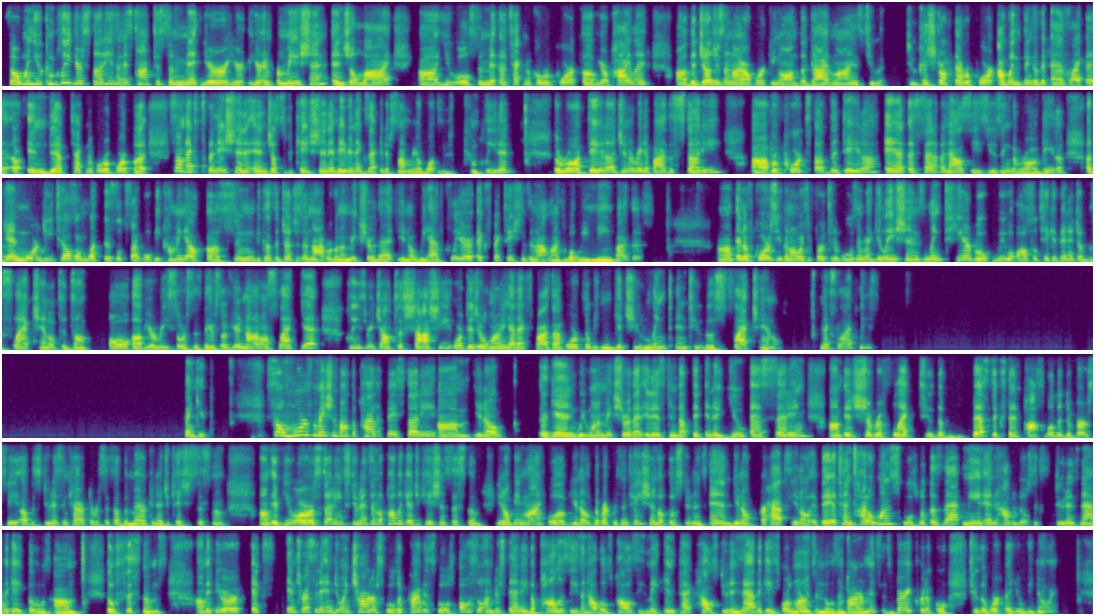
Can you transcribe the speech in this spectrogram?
So when you complete your studies and it's time to submit your, your, your information in July, uh, you will submit a technical report of your pilot. Uh, the judges and I are working on the guidelines to to construct that report. I wouldn't think of it as like a, a in-depth technical report, but some explanation and justification and maybe an executive summary of what you've completed the raw data generated by the study, uh, reports of the data, and a set of analyses using the raw data. Again, more details on what this looks like will be coming out uh, soon because the judges and I were gonna make sure that you know we have clear expectations and outlines of what we mean by this. Um, and of course, you can always refer to the rules and regulations linked here, but we will also take advantage of the Slack channel to dump all of your resources there. So if you're not on Slack yet, please reach out to Shashi or digital learning at xprize.org so we can get you linked into the Slack channel. Next slide, please. Thank you. So more information about the pilot-based study, um, you know, again, we want to make sure that it is conducted in a US setting. Um, it should reflect to the best extent possible the diversity of the students and characteristics of the American education system. Um, if you are studying students in the public education system, you know, be mindful of, you know, the representation of those students and, you know, perhaps, you know, if they attend Title I schools, what does that mean? And how do those students navigate those, um, those systems? Um, if you're interested in doing charter schools or private schools, also understanding the policies and how those policies may impact how a student navigates or learns in those environments is very critical to the work that you'll be doing.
